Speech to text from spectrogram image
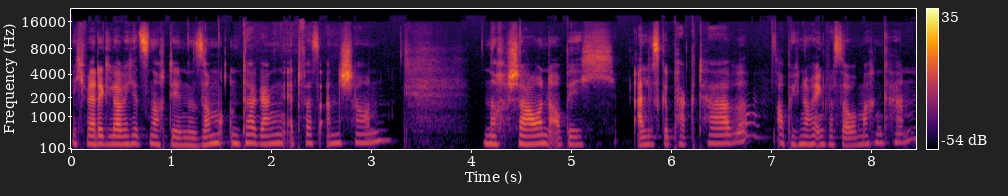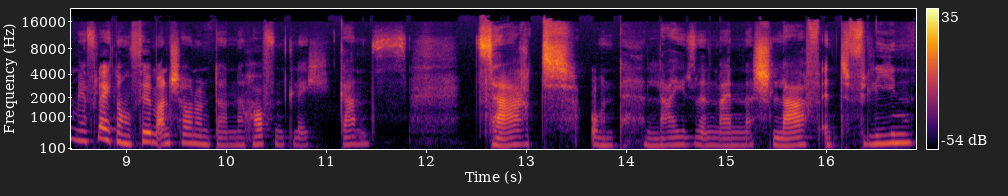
Ich werde, glaube ich, jetzt noch den Sonnenuntergang etwas anschauen. Noch schauen, ob ich alles gepackt habe, ob ich noch irgendwas sauber machen kann. Mir vielleicht noch einen Film anschauen und dann hoffentlich ganz zart und leise in meinen Schlaf entfliehen,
